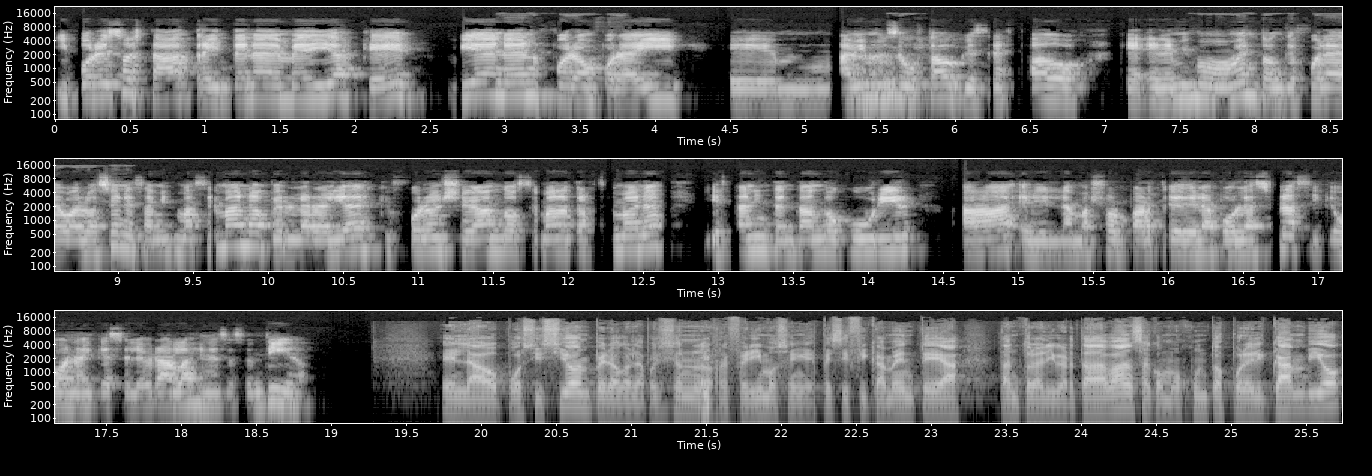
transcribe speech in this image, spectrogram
y por eso esta treintena de medidas que vienen, fueron por ahí, eh, a mí me hubiese gustado que hubiesen estado eh, en el mismo momento en que fue la evaluación, esa misma semana, pero la realidad es que fueron llegando semana tras semana y están intentando cubrir a eh, la mayor parte de la población, así que bueno, hay que celebrarlas en ese sentido. En la oposición, pero con la oposición nos referimos específicamente a tanto la Libertad Avanza como Juntos por el Cambio,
